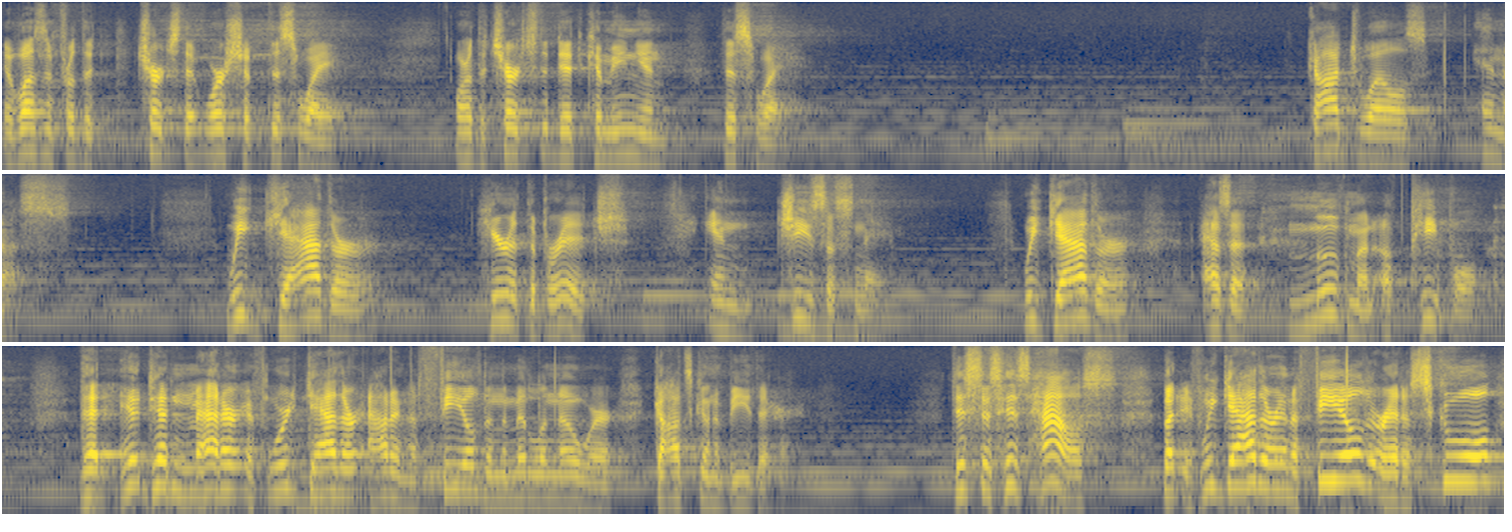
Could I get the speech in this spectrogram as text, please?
It wasn't for the church that worshiped this way or the church that did communion this way. God dwells in us. We gather here at the bridge in Jesus' name we gather as a movement of people that it doesn't matter if we gather out in a field in the middle of nowhere, God's going to be there. This is His house, but if we gather in a field or at a school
